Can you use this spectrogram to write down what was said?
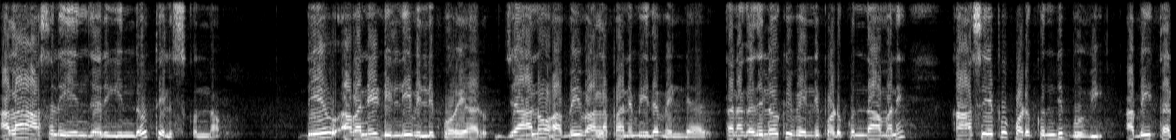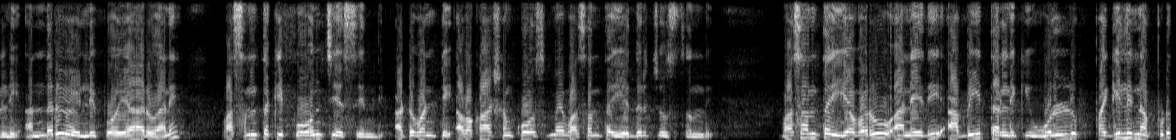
అలా అసలు ఏం జరిగిందో తెలుసుకుందాం. దేవ్ అవని ఢిల్లీ వెళ్ళిపోయారు. జాను అభి వాళ్ళ పని మీద వెళ్ళారు తన గదిలోకి వెళ్ళి పడుకుందామని కాసేపు పడుకుంది భువి. అభి తల్లి అందరూ వెళ్ళిపోయారు అని వసంతకి ఫోన్ చేసింది. అటువంటి అవకాశం కోసమే వసంత ఎదురు చూస్తుంది. వసంత ఎవరు అనేది అభి తల్లికి ఒళ్ళు పగిలినప్పుడు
